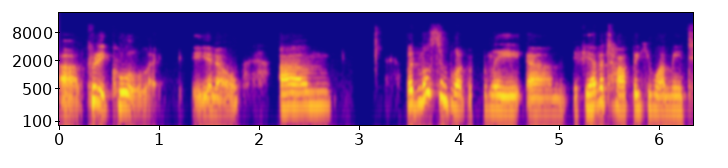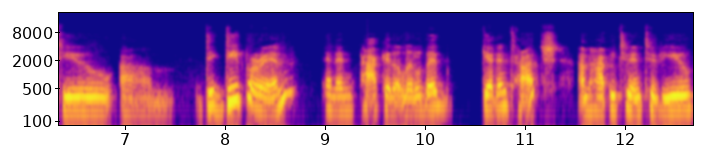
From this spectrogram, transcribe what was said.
uh, pretty cool. Like you know. Um, but most importantly, um, if you have a topic you want me to um, dig deeper in and unpack it a little bit, get in touch. I'm happy to interview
